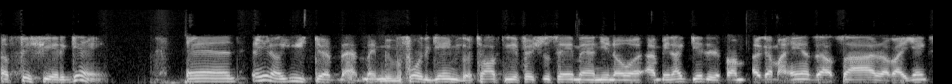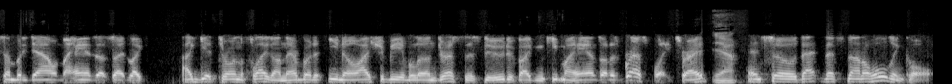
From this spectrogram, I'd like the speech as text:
officiate a game. And you know, you maybe before the game, you go talk to the officials. Say, hey, man, you know, I mean, I get it. If I'm, I got my hands outside, or if I yank somebody down with my hands outside, like I get throwing the flag on there. But you know, I should be able to undress this dude if I can keep my hands on his breastplates, right? Yeah. And so that that's not a holding call.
